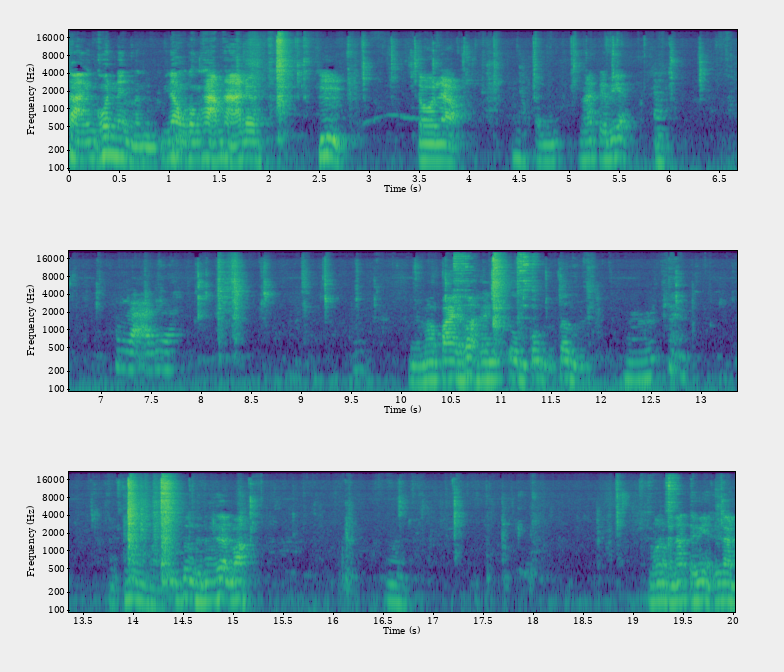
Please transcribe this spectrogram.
สายคนหนึ่งมันพี่น้องต้องถามหาเด้ออืมโตแล้วเป็นนัดเตเบี้ย ทำละเดือเดี๋ยวมาไปก็เป็นอุ้มปุ้มตึ้มตุ้มตึ้มถึงเพื่อนป่ะมันเป็นนัดเตเบี้ยด้วยกัน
